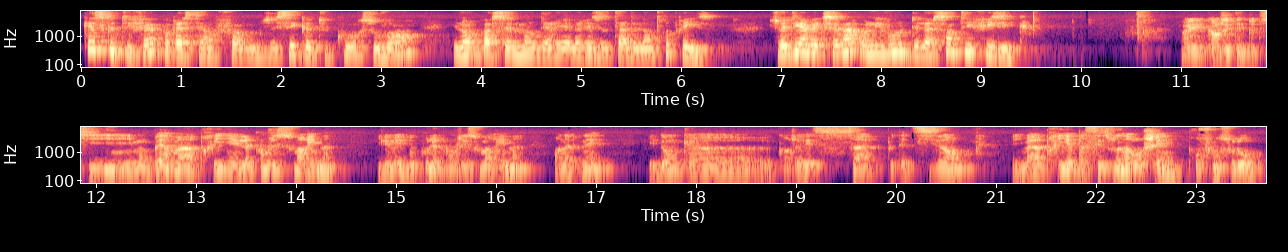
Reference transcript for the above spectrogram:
Qu'est-ce que tu fais pour rester en forme? Je sais que tu cours souvent et non pas seulement derrière les résultats de l'entreprise. Je veux dire avec cela au niveau de la santé physique. Oui, quand j'étais petit, mon père m'a appris la plongée sous-marine. Il aimait beaucoup la plongée sous-marine en apnée. Et donc, euh, quand j'avais 5, peut-être 6 ans, il m'a appris à passer sous un rocher, profond sous l'eau,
